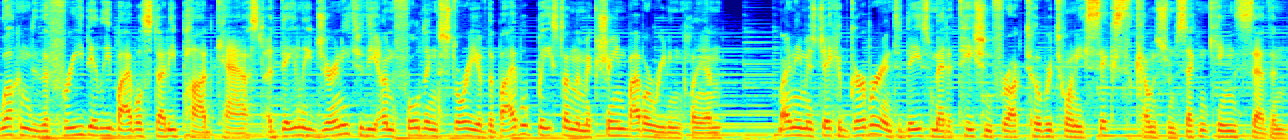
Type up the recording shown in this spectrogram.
Welcome to the free daily Bible study podcast, a daily journey through the unfolding story of the Bible based on the M'Cheyne Bible reading plan. My name is Jacob Gerber, and today's meditation for October 26th comes from 2 Kings 7.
